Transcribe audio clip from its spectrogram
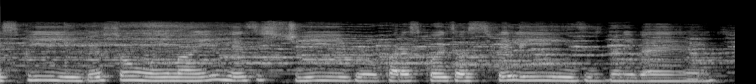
Expiro, eu sou um imã irresistível para as coisas felizes do universo.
